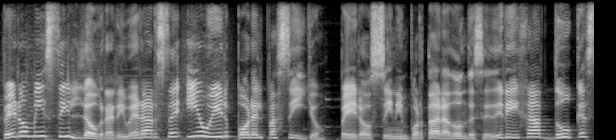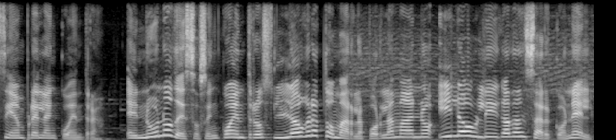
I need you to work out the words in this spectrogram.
pero Missy logra liberarse y huir por el pasillo, pero sin importar a dónde se dirija, Duque siempre la encuentra. En uno de esos encuentros logra tomarla por la mano y la obliga a danzar con él.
